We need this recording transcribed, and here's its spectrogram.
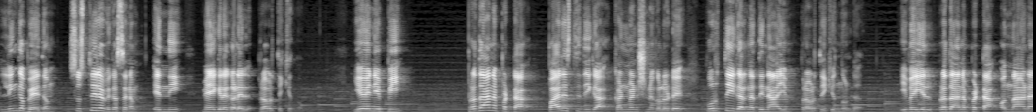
ലിംഗഭേദം സുസ്ഥിര വികസനം എന്നീ മേഖലകളിൽ പ്രവർത്തിക്കുന്നു. യു എൻ ഇ പി പ്രധാനപ്പെട്ട പാരിസ്ഥിതിക കൺവെൻഷനുകളുടെ പൂർത്തീകരണത്തിനായും പ്രവർത്തിക്കുന്നുണ്ട്. ഇവയിൽ പ്രധാനപ്പെട്ട ഒന്നാണ്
